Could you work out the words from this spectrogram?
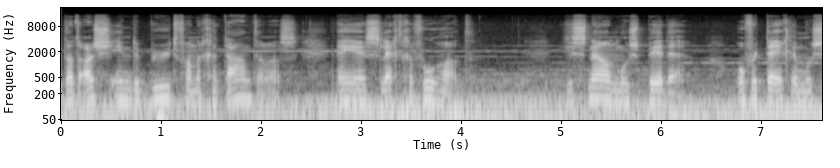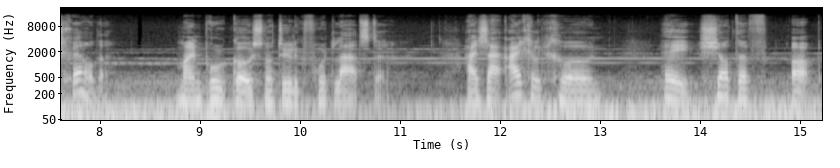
dat als je in de buurt van een gedaante was en je een slecht gevoel had, je snel moest bidden of er tegen moest schelden. Mijn broer koos natuurlijk voor het laatste. Hij zei eigenlijk gewoon: Hey, shut the f up.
